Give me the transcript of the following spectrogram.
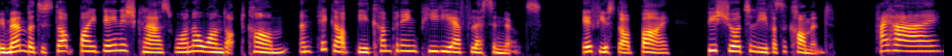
Remember to stop by DanishClass101.com and pick up the accompanying PDF lesson notes. If you stop by, be sure to leave us a comment. Hi hi!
